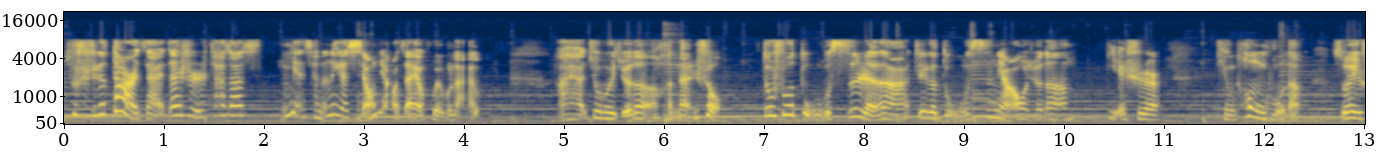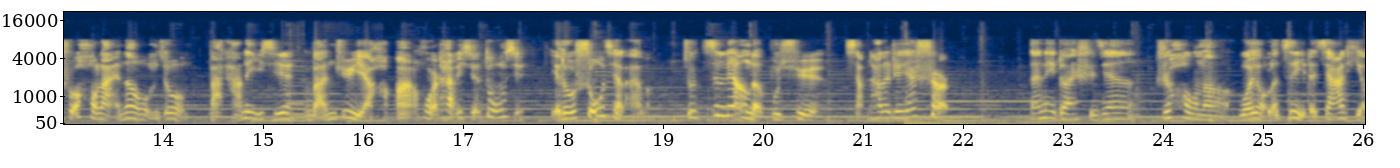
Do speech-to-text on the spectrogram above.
就是这个袋儿在，但是它它面前的那个小鸟再也回不来了。哎呀，就会觉得很难受。都说睹物思人啊，这个睹物思鸟，我觉得。也是挺痛苦的，所以说后来呢，我们就把他的一些玩具也好啊，或者他的一些东西也都收起来了，就尽量的不去想他的这些事儿。在那段时间之后呢，我有了自己的家庭，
